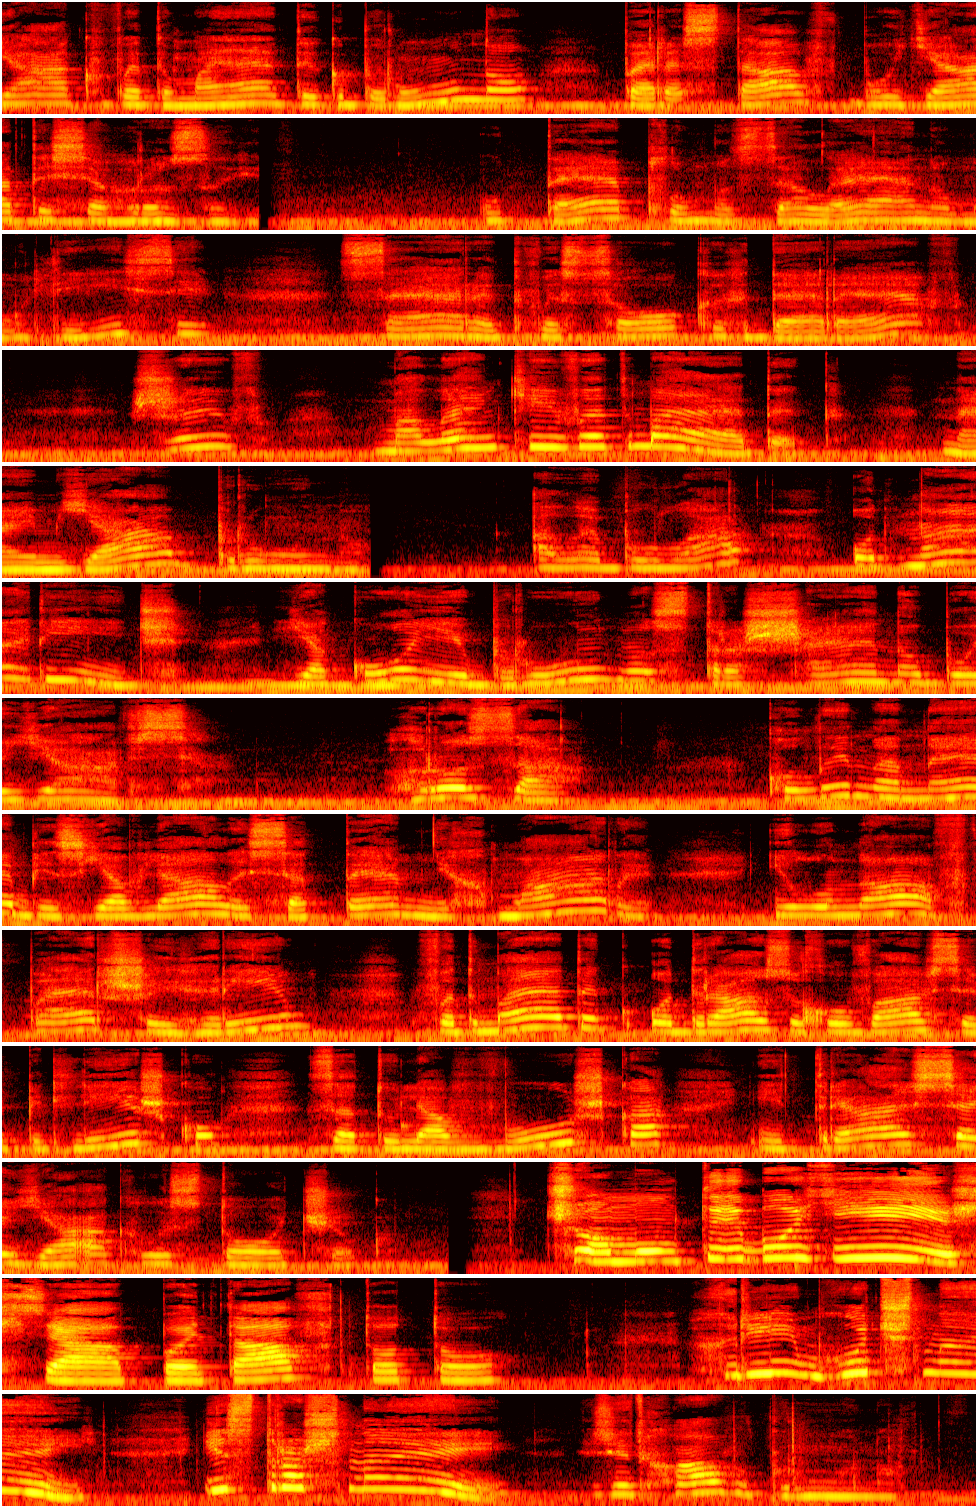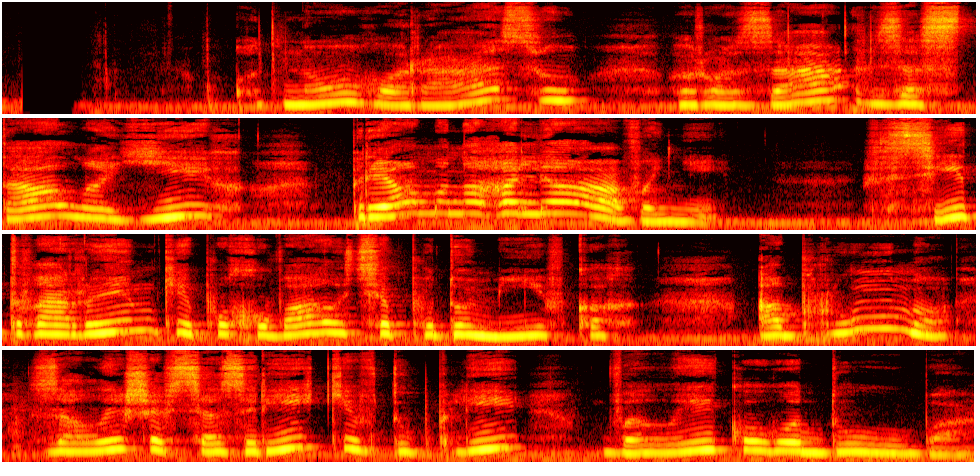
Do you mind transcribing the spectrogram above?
як ведмедик Бруно перестав боятися грози. У теплому зеленому лісі серед високих дерев жив маленький ведмедик на ім'я Бруно. Але була одна річ, якої Бруно страшенно боявся. Гроза. Коли на небі з'являлися темні хмари і лунав перший грім, ведмедик одразу ховався під ліжко, затуляв вушка і трясся, як листочок. Чому ти боїшся? питав тото. Грім гучний і страшний, зітхав Бруно. Одного разу гроза застала їх прямо на галявині. Всі тваринки поховалися по домівках, а Бруно залишився з ріки в дуплі великого дуба.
